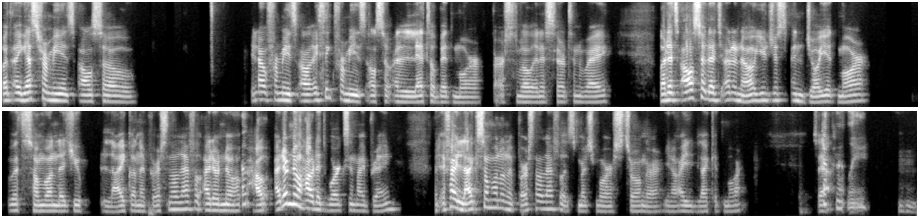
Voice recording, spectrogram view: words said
But I guess for me, it's also, you know, for me, it's all, I think for me, it's also a little bit more personal in a certain way. But it's also that, I don't know, you just enjoy it more with someone that you like on a personal level. I don't know Okay. how, I don't know how that works in my brain. But if I like someone on a personal level, it's much more stronger. You know, I like it more. So yeah. Definitely. mm-hmm.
